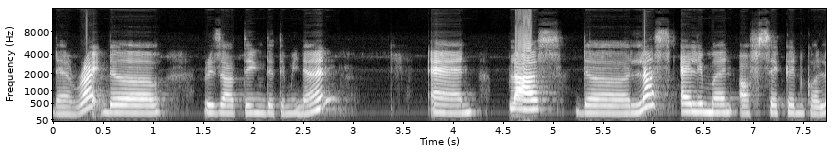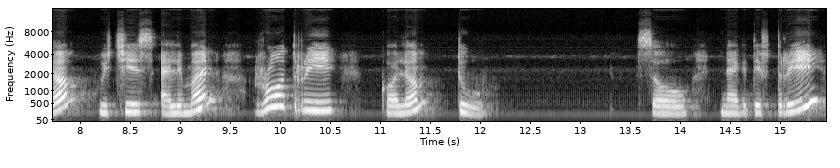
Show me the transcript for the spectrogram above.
then write the resulting determinant. And plus the last element of second column which is element row 3 column 2 So, negative 3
